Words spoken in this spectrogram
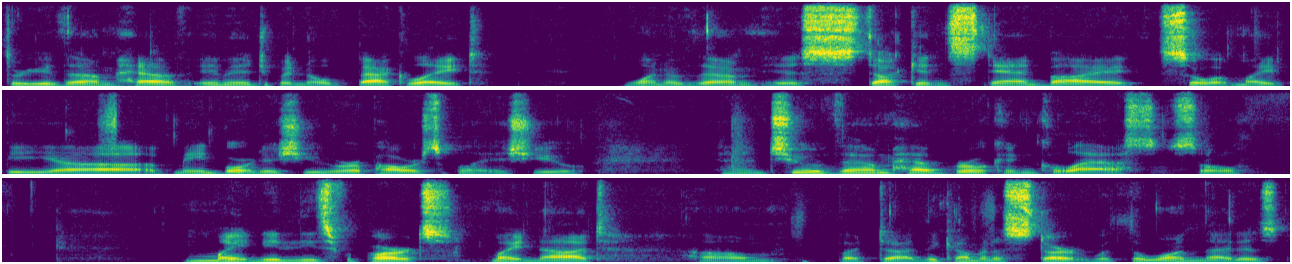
Three of them have image but no backlight. One of them is stuck in standby, so it might be a mainboard issue or a power supply issue and two of them have broken glass so might need these for parts might not. Um, but uh, I think I'm going to start with the one that is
